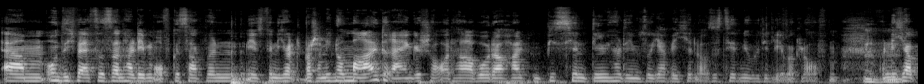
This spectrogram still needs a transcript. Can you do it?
Ähm, und ich weiß das dann halt eben oft gesagt, wenn, jetzt, wenn ich halt wahrscheinlich normal reingeschaut habe oder halt ein bisschen Ding halt eben so, ja, welche Laus ist dir denn über die Leber gelaufen? Und ich habe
